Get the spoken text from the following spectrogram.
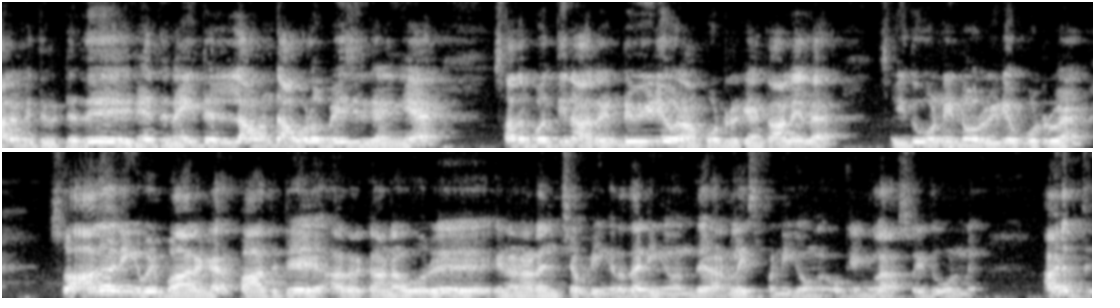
ஆரம்பித்து விட்டது. நேற்று நைட் எல்லாம் வந்து அவ்வளோ பேசியிருக்காங்க. ஸோ அதை பற்றி நான் ரெண்டு வீடியோ நான் போட்டிருக்கேன் காலையில். ஸோ இது ஒன்று இன்னொரு வீடியோ போட்டுருவேன். ஸோ அதை நீங்கள் போய் பாருங்கள் பார்த்துட்டு அதற்கான ஒரு என்ன நடந்துச்சு அப்படிங்கிறத நீங்கள் வந்து அனலைஸ் பண்ணிக்கோங்க. ஓகேங்களா? ஸோ இது ஒன்று அடுத்து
